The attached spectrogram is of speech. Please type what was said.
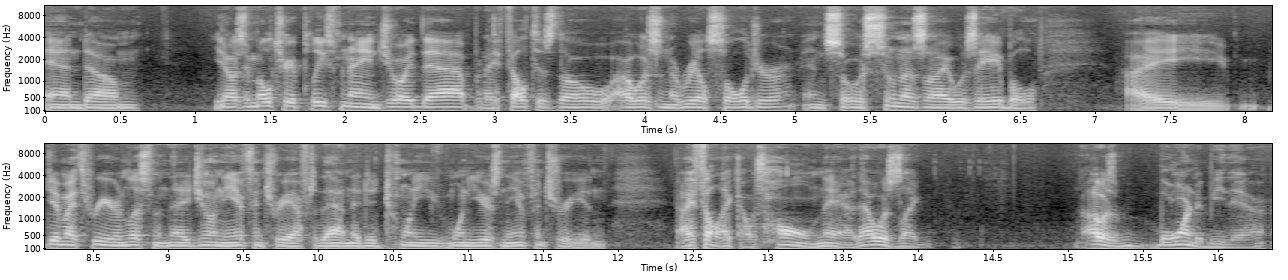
and um, you know, as a military policeman, I enjoyed that, but I felt as though I wasn't a real soldier. And so, as soon as I was able, I did my three-year enlistment. And then I joined the infantry after that, and I did 21 years in the infantry, and I felt like I was home there. That was like I was born to be there.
